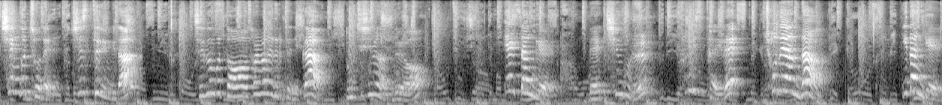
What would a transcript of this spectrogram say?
친구 초대 시스템입니다 지금부터 설명해 드릴 테니까 놓치시면 안 돼요. 1단계 내 친구를 프리스타일에 초대한다. 2단계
